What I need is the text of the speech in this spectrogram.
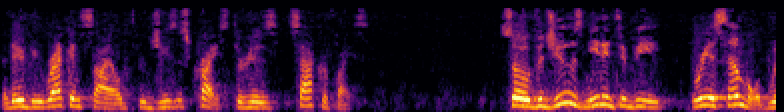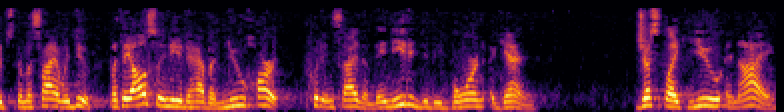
And they would be reconciled through Jesus Christ, through his sacrifice. So the Jews needed to be reassembled, which the Messiah would do. But they also needed to have a new heart put inside them. They needed to be born again. Just like you and I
